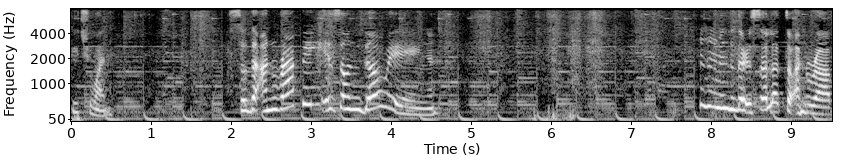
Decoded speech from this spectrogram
each one. So the unwrapping is ongoing. There's a lot to unwrap.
